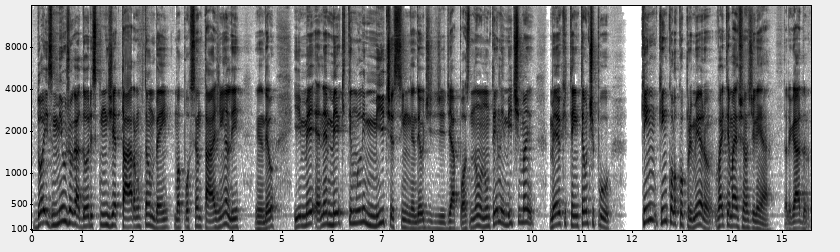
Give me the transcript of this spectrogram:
dois mil jogadores que injetaram também uma porcentagem ali, entendeu? E me, né, meio que tem um limite, assim, entendeu? De, de, de aposta. Não, não tem limite, mas meio que tem. Então, tipo, quem, quem colocou primeiro vai ter mais chance de ganhar, tá ligado?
